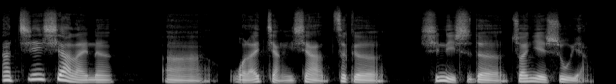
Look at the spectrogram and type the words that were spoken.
那接下来呢？呃，我来讲一下这个心理师的专业素养。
